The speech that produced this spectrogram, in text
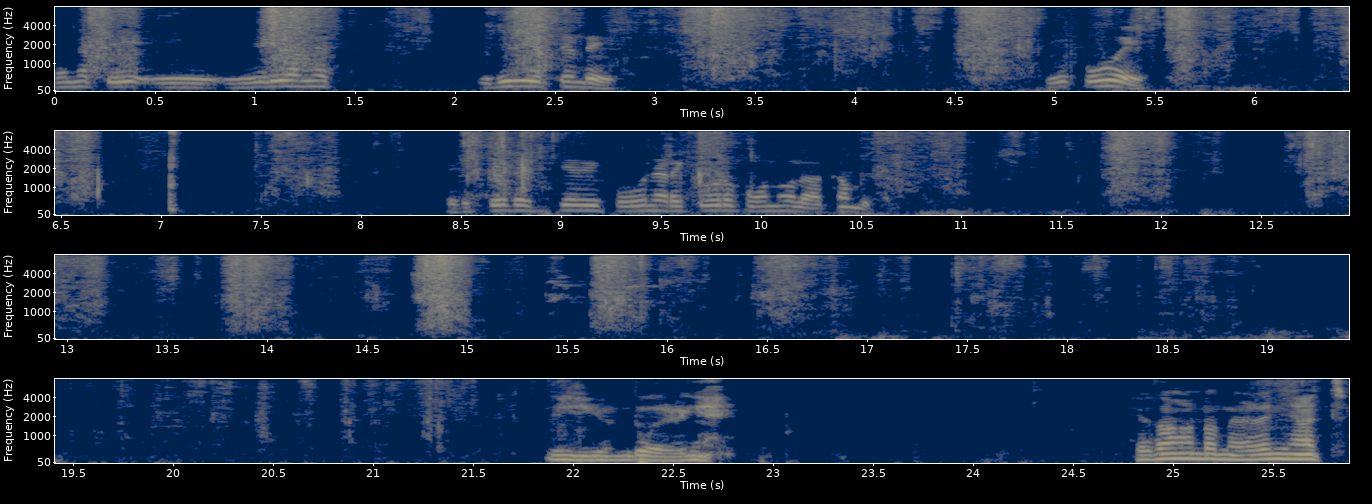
വെള്ളമില്ല. ഈ വീഡിയോ ഒന്ന് ഇടി വെച്ചിണ്ടേ ഈ പൂവേ. എടുത്തിട്ട് എടുത്തിയത് ഈ കൂടെ പോകുന്ന പോലെ ആക്കാൻ പറ്റും. ഈ ഏതാണ്ട് നിഴഞ്ഞാച്ച്.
